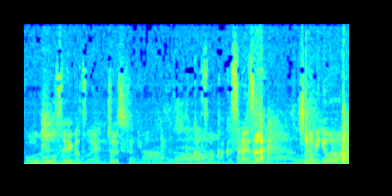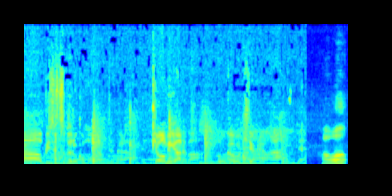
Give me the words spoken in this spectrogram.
高校生活をエンジョイするには部活は欠かせないぜちなみに俺は美術部の顧問をやってるから興味があれば放課後来てくれよな好哦。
